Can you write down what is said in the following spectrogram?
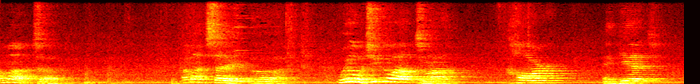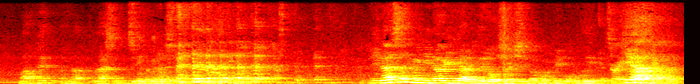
I might, uh, I might say, uh, Will, would you go out to my car and get my pen? I'm not asking to you. Let me. You know, that's like when you know you've got a good illustration of when people believe. That's right. Yeah.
